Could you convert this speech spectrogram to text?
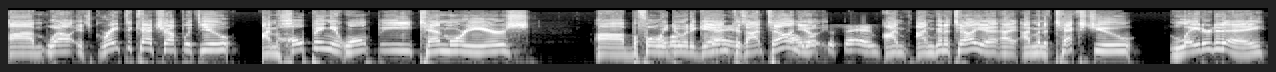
Um, well, it's great to catch up with you. I'm hoping it won't be ten more years uh, before we I'll do it again. Because. I'm telling I'll you, look the same. I'm I'm going to tell you. I, I'm going to text you later today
